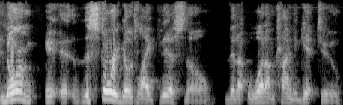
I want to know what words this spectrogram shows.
Norm, it, it, the story goes like this, though. That I, what I'm trying to get to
